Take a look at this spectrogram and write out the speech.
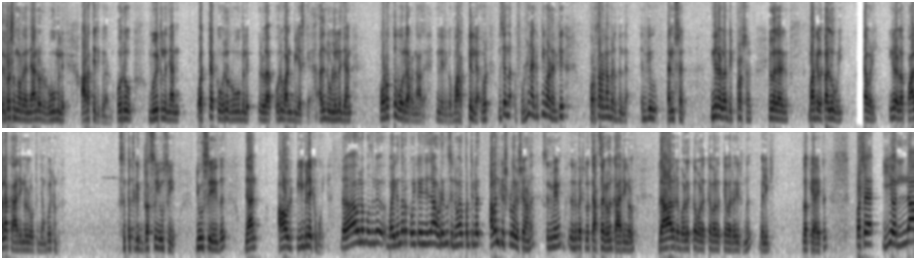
ഡിപ്രഷൻ എന്ന് പറഞ്ഞാൽ ഒരു റൂമിൽ അടത്തിരിക്കുകയാണ് ഒരു വീട്ടിൽ ഞാൻ ഒറ്റയ്ക്ക് ഒരു റൂമിൽ ഉള്ള ഒരു വൺ ബി എസ് കെ അതിന്റെ ഉള്ളിൽ ഞാൻ പുറത്ത് പോലും ഇറങ്ങാതെ ഇങ്ങനെ ഇരിക്കും വർക്കില്ല ഫുൾ നെഗറ്റീവാണ് എനിക്ക് പുറത്തിറങ്ങാൻ പറ്റുന്നില്ല എനിക്ക് ടെൻഷൻ ഇങ്ങനെയുള്ള ഡിപ്രഷൻ ഉള്ള കാര്യങ്ങൾ. ബാക്കിയുള്ള കള്ളുകൂടി കബഡി ഇങ്ങനെയുള്ള പല കാര്യങ്ങളിലോട്ട് ഞാൻ പോയിട്ടുണ്ട്. സിനിമയ്ക്ക് ഡ്രസ്സ് യൂസ് ചെയ്യും. യൂസ് ചെയ്ത് ഞാൻ ആ ഒരു ടീമിലേക്ക് പോയി. രാവിലെ മുതൽ വൈകുന്നേരം പോയി കഴിഞ്ഞാൽ അവിടെ നിന്ന് സിനിമയെ പറ്റിയുള്ള അവർക്ക് ഇഷ്ടമുള്ള വിഷയമാണ്. സിനിമയും ഇതിനെ പറ്റിയുള്ള ചർച്ചകളും കാര്യങ്ങളും. രാവിലെ വെളുക്ക വെളുക്ക വെളുക്ക വരെ ഇരുന്ന് വലിക്കും ഇതൊക്കെ ആയിട്ട്. പക്ഷേ ഈ എല്ലാ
